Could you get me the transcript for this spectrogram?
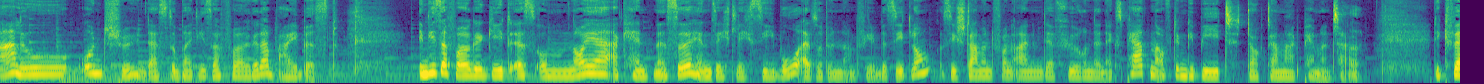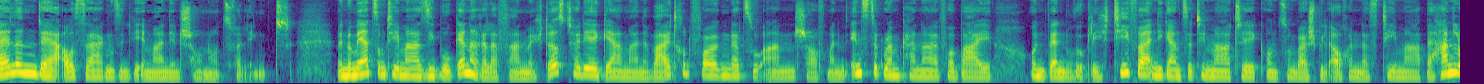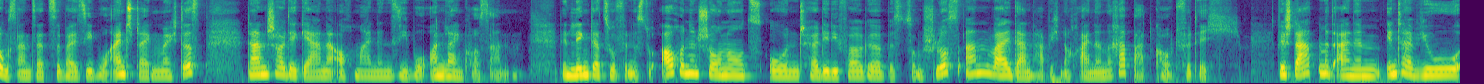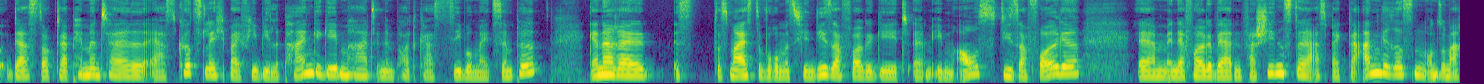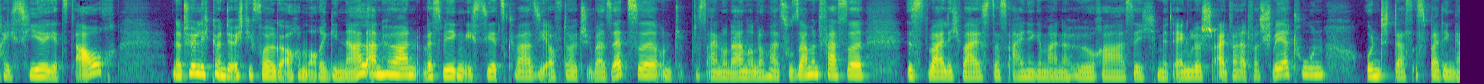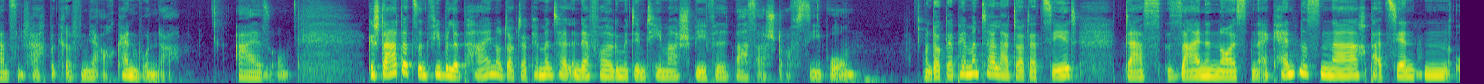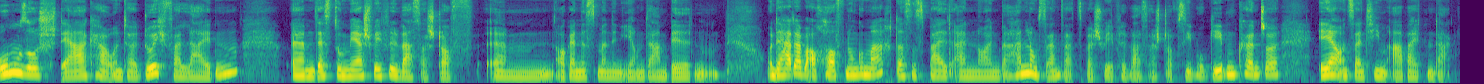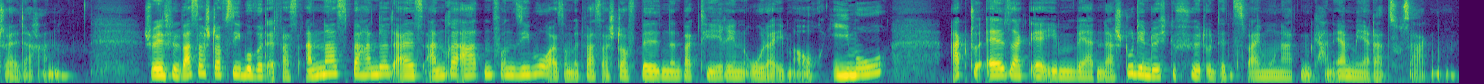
Hallo und schön, dass du bei dieser Folge dabei bist. In dieser Folge geht es um neue Erkenntnisse hinsichtlich SIBO, also Dünndarmfehlbesiedlung. Sie stammen von einem der führenden Experten auf dem Gebiet, Dr. Mark Pimentel. Die Quellen der Aussagen sind wie immer in den Shownotes verlinkt. Wenn du mehr zum Thema SIBO generell erfahren möchtest, hör dir gerne meine weiteren Folgen dazu an, schau auf meinem Instagram-Kanal vorbei und wenn du wirklich tiefer in die ganze Thematik und zum Beispiel auch in das Thema Behandlungsansätze bei SIBO einsteigen möchtest, dann schau dir gerne auch meinen SIBO Online-Kurs an. Den Link dazu findest du auch in den Shownotes und hör dir die Folge bis zum Schluss an, weil dann habe ich noch einen Rabattcode für dich. Wir starten mit einem Interview, das Dr. Pimentel erst kürzlich bei Phoebe Lepine gegeben hat in dem Podcast SIBO Made Simple. Generell ist das meiste, worum es hier in dieser Folge geht, ähm, eben aus dieser Folge. Ähm, in der Folge werden verschiedenste Aspekte angerissen und so mache ich es hier jetzt auch. Natürlich könnt ihr euch die Folge auch im Original anhören, weswegen ich sie jetzt quasi auf Deutsch übersetze und das ein oder andere nochmal zusammenfasse, ist, weil ich weiß, dass einige meiner Hörer sich mit Englisch einfach etwas schwer tun und das ist bei den ganzen Fachbegriffen ja auch kein Wunder. Also, gestartet sind Fibele Pine und Dr. Pimentel in der Folge mit dem Thema Schwefelwasserstoff-SIBO. Und Dr. Pimentel hat dort erzählt, dass seinen neuesten Erkenntnissen nach Patienten umso stärker unter Durchfall leiden, ähm, desto mehr Schwefelwasserstofforganismen ähm, in ihrem Darm bilden. Und er hat aber auch Hoffnung gemacht, dass es bald einen neuen Behandlungsansatz bei Schwefelwasserstoff-SIBO geben könnte. Er und sein Team arbeiten da aktuell daran. Schwefelwasserstoff-SIBO wird etwas anders behandelt als andere Arten von SIBO, also mit wasserstoffbildenden Bakterien oder eben auch IMO. Aktuell, sagt er eben, werden da Studien durchgeführt und in zwei Monaten kann er mehr dazu sagen.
